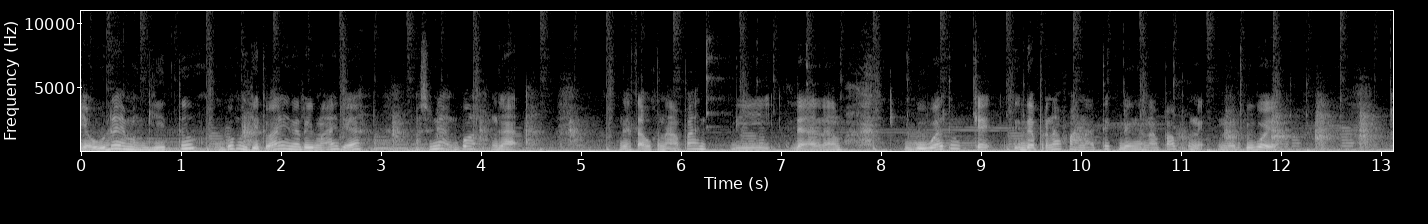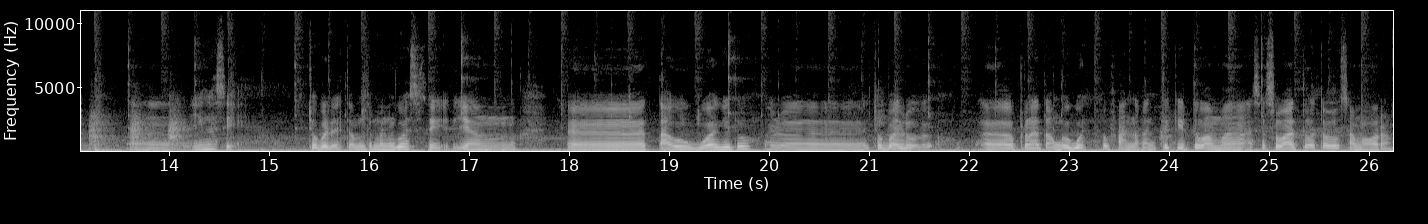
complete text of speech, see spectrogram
ya udah emang gitu. Gue mau gitu aja nerima aja maksudnya gue nggak nggak tahu kenapa di dalam gua tuh kayak tidak pernah fanatik dengan apa pun ya menurut gue ya. Uh, iya sih? Coba deh teman-teman gue yang eh, tahu gue gitu eh, coba lu eh, pernah tahu nggak gue fanatik itu sama sesuatu atau sama orang?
